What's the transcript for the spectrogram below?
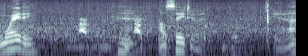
I'm waiting. Yeah, I'll see to it. Yeah?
